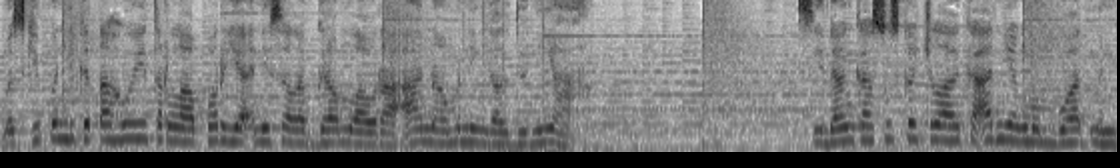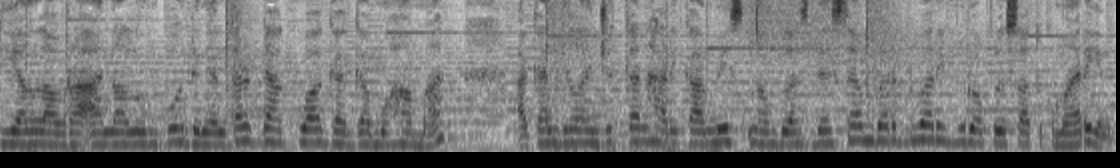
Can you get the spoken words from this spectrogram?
meskipun diketahui terlapor yakni selebgram Laura Ana meninggal dunia. Sidang kasus kecelakaan yang membuat mendiang Laura Ana lumpuh dengan terdakwa Gaga Muhammad akan dilanjutkan hari Kamis 16 Desember 2021 kemarin.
